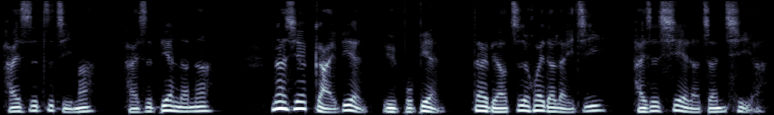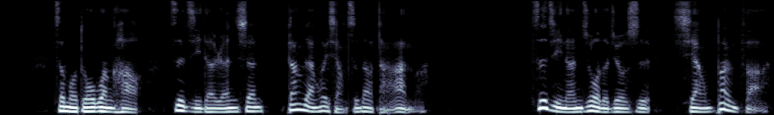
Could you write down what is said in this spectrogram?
还是自己吗？还是变了呢？那些改变与不变，代表智慧的累积，还是泄了真气啊？这么多问号，自己的人生当然会想知道答案嘛。自己能做的就是想办法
